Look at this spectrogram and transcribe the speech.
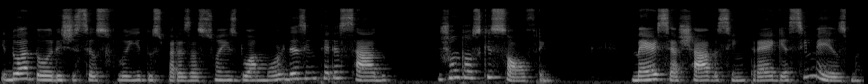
e doadores de seus fluidos para as ações do amor desinteressado junto aos que sofrem. Mércia achava-se entregue a si mesma.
